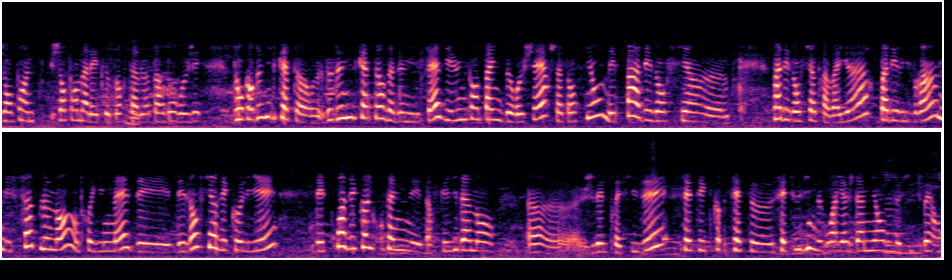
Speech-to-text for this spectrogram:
j'entends j'entends mal avec le portable. Hein, pardon, Roger. Donc en 2014, de 2014 à 2016, il y a eu une campagne de recherche, attention, mais pas des anciens, euh, pas des anciens travailleurs, pas des riverains, mais simplement entre guillemets des, des anciens écoliers des trois écoles contaminées, parce qu'évidemment, hein, euh, je vais le préciser, cette, cette, euh, cette usine de broyage d'amiante se situait en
